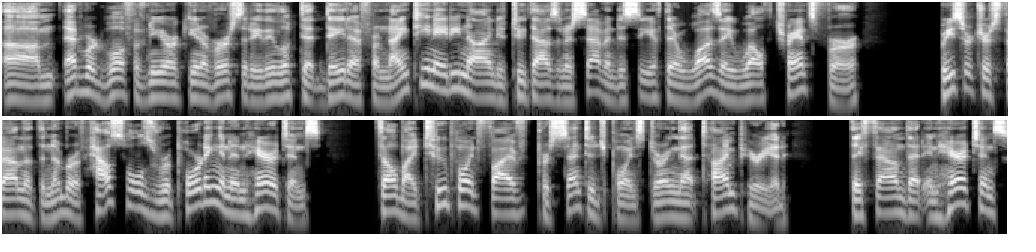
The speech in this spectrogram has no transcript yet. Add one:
Um, Edward Wolff of New York University, they looked at data from 1989 to 2007 to see if there was a wealth transfer. Researchers found that the number of households reporting an inheritance fell by 2.5 percentage points during that time period. They found that inheritance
